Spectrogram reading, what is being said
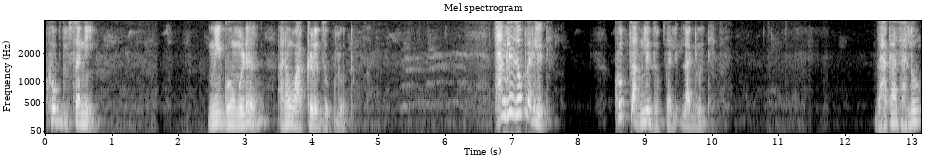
खूप दिवसांनी मी घोंगडं आणि वाकडं झोपलो होतो. चांगली झोप लागली होती. खूप चांगली झोप झाली लागली होती. जागा झालो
